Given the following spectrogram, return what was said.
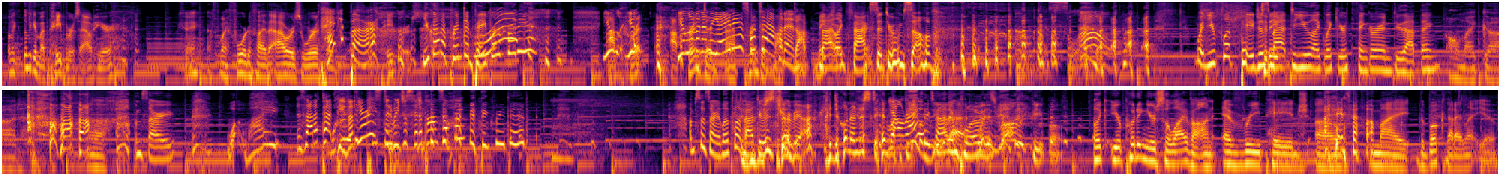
Let me, let me get my papers out here. Okay, after my four to five hours worth of- of, Paper? papers. You got a printed paper in front of you? You, I you, I you living in the 80s? What's happening? Not like matrix faxed it to himself. Slow. when you flip pages, Today- Matt, do you like lick your finger and do that thing? Oh my god. Ugh. I'm sorry. Wh- why? Is that a pet Why peeve of do yours? people Did we just hit upon something? I think we did. I'm so sorry. Let's let Matt do his understand- trivia. I don't understand why Y'all right? people I do Matt that. imploded. What is wrong with people? like you're putting your saliva on every page of my the book that I lent you.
